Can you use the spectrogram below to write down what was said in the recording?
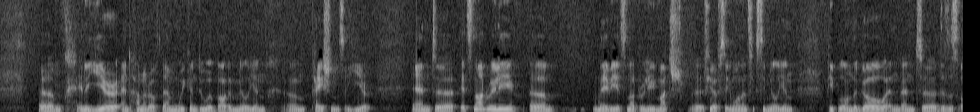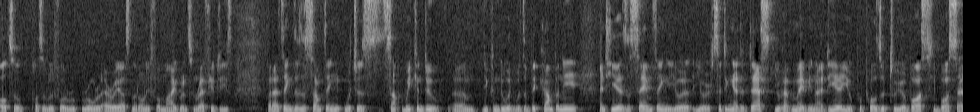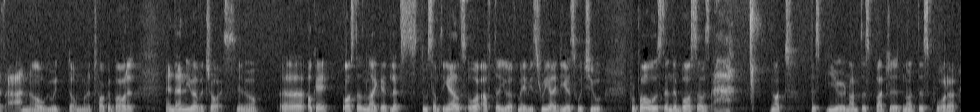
um, in a year and 100 of them, we can do about a million um, patients a year. And uh, it's not really, um, maybe it's not really much uh, if you have more than 60 million people on the go. And, and uh, this is also possible for rural areas, not only for migrants and refugees. But I think this is something which is some, we can do. Um, you can do it with a big company, and here is the same thing. You're you're sitting at a desk. You have maybe an idea. You propose it to your boss. Your boss says, "Ah, no, we don't want to talk about it," and then you have a choice. You know, uh, okay, boss doesn't like it. Let's do something else. Or after you have maybe three ideas which you proposed, and the boss says, "Ah, not this year, not this budget, not this quarter."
